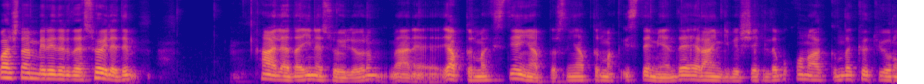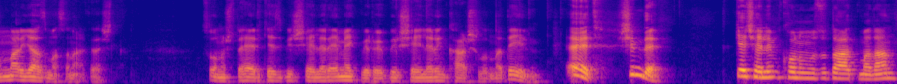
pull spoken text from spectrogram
baştan beridir de söyledim. Hala da yine söylüyorum. Yani yaptırmak isteyen yaptırsın. Yaptırmak istemeyen de herhangi bir şekilde bu konu hakkında kötü yorumlar yazmasın arkadaşlar. Sonuçta herkes bir şeylere emek veriyor. Bir şeylerin karşılığında değil mi? Evet şimdi geçelim konumuzu dağıtmadan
